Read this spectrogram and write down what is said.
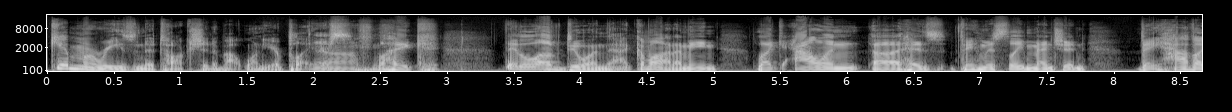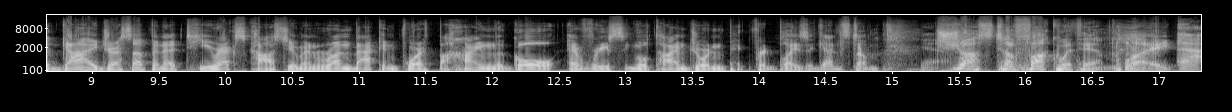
give them a reason to talk shit about one of your players. Like they love doing that. Come on. I mean, like Alan uh, has famously mentioned, they have a guy dress up in a T Rex costume and run back and forth behind the goal every single time Jordan Pickford plays against him, just to fuck with him. Like, Uh,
